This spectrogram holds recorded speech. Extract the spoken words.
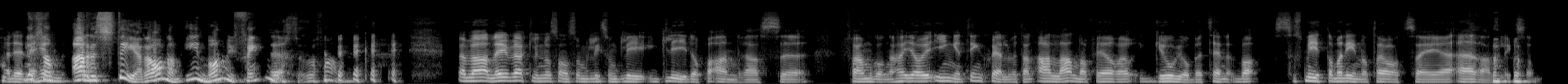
Ja, liksom helt- arrestera honom, in honom i fängelse. Vad fan? Ja, men han är ju verkligen någon sån som liksom gli- glider på andras eh, framgångar. Han gör ju ingenting själv utan alla andra får göra grovjobbet. Sen bara, så smiter man in och tar åt sig eh, äran liksom.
